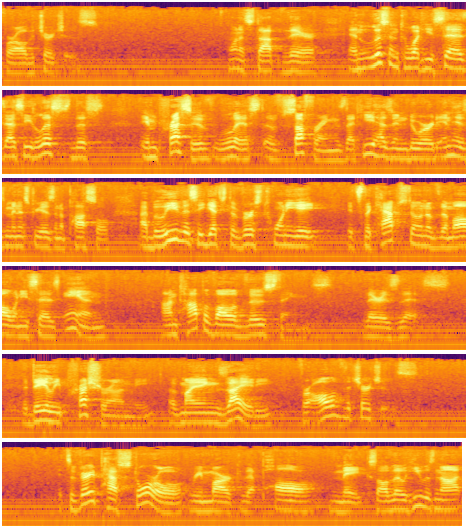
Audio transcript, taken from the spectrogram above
for all the churches. I want to stop there and listen to what he says as he lists this impressive list of sufferings that he has endured in his ministry as an apostle. I believe as he gets to verse 28, it's the capstone of them all when he says, And on top of all of those things, there is this the daily pressure on me of my anxiety for all of the churches. It's a very pastoral remark that Paul makes, although he was not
